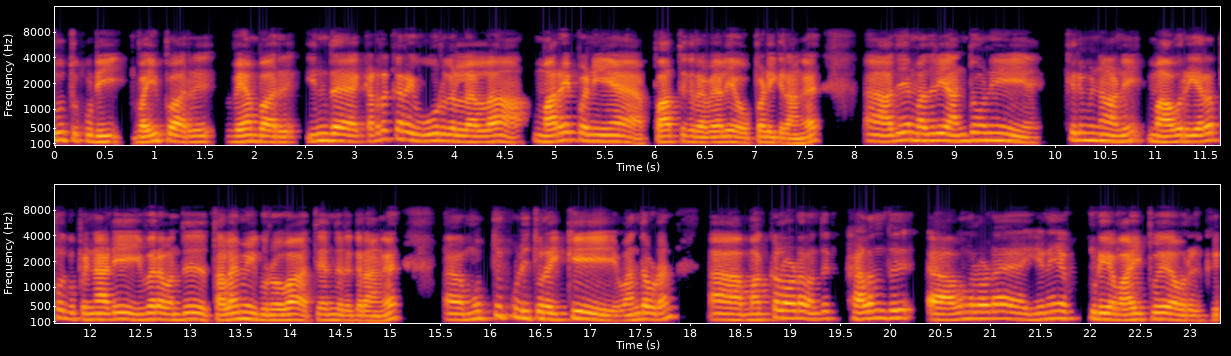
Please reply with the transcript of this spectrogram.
தூத்துக்குடி, வைப்பாறு, வேம்பாறு இந்த கடற்கரை ஊர்களெல்லாம் மறைப்பணியை பார்த்துக்கிற வேலையை ஒப்படைக்கிறாங்க. அதே மாதிரி அந்தோனி கிரிமினாலி அவர் இறப்புக்கு பின்னாடி இவரை வந்து தலைமை குருவா தேர்ந்தெடுக்கிறாங்க. முத்துக்குழித்துறைக்கு முத்துக்குளித்துறைக்கு வந்தவுடன், மக்களோட வந்து கலந்து அவங்களோட இணையக்கூடிய வாய்ப்பு அவருக்கு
